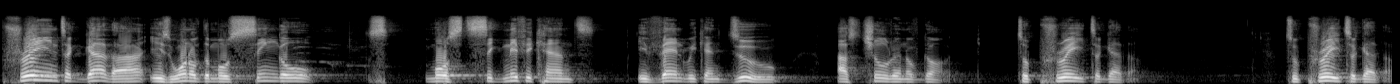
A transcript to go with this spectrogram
Praying together is one of the most single, most significant event we can do as children of God. To pray together. To pray together.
